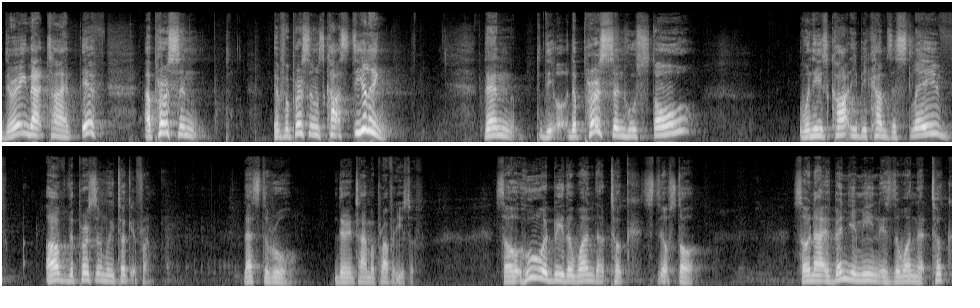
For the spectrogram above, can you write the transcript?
During that time, if a person, if a person was caught stealing, then the, the person who stole, when he's caught, he becomes a slave of the person who he took it from. That's the rule during the time of Prophet Yusuf. So who would be the one that took, still stole? So now if Benjamin is the one that took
